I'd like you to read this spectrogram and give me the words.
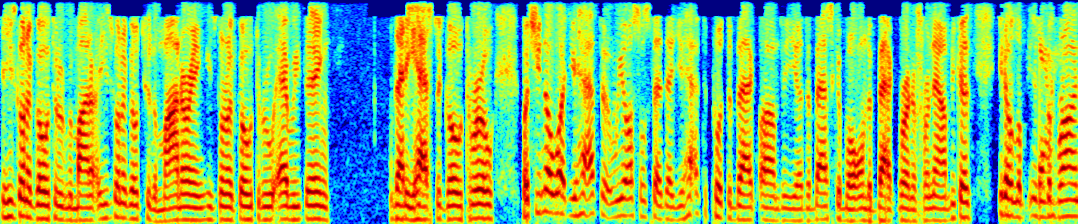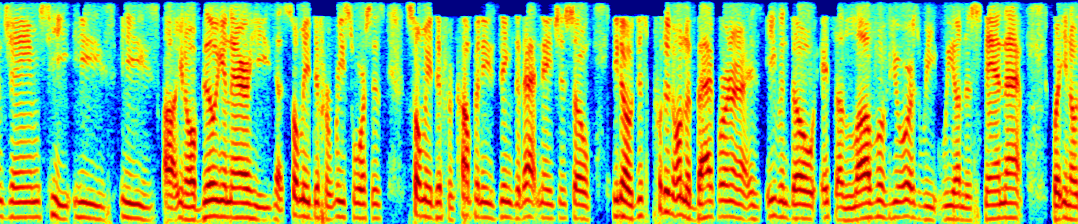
he's going to go through the monitor he's going to go to the monitoring he's going to go through everything that he has to go through but you know what you have to we also said that you have to put the back um the uh, the basketball on the back burner for now because you know Le- it's Yeah. LeBron James he he's he's uh you know a billionaire he has so many different resources so many different companies things of that nature so you know, just put it on the back burner. Even though it's a love of yours, we we understand that. But you know,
